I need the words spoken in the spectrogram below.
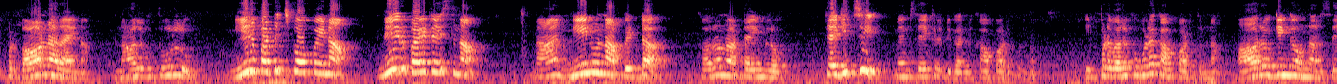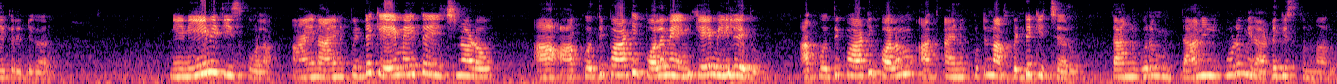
ఇప్పుడు బాగున్నారు ఆయన. నాలుగు తూర్లు మీరు పట్టించుకోకపోయినా మీరు బయటేసిన నా నేను నా బిడ్డ కరోనా టైంలో తెగిచి మేము శేఖర్ రెడ్డి గారిని కాపాడుకున్నాం. ఇప్పటి వరకు కూడా కాపాడుతున్నాం. ఆరోగ్యంగా ఉన్నారు శేఖర్ రెడ్డి గారు. నేనేమి తీసుకోవాలా? ఆయన ఆయన బిడ్డకి ఏమైతే ఇచ్చినాడో ఆ ఆ కొద్దిపాటి పొలమే ఇంకేమీ లేదు. ఆ కొద్దిపాటి పొలం ఆయన పుట్టిన ఆ బిడ్డకి ఇచ్చారు దాన్ని కూడా దానిని కూడా మీరు అడ్డగిస్తున్నారు.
